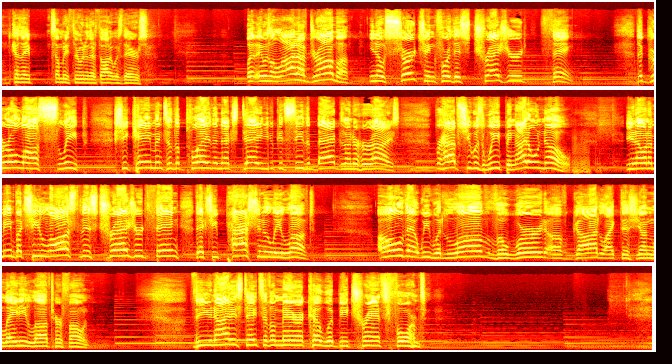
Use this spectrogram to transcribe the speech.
Because they somebody threw it in there, thought it was theirs. But it was a lot of drama, you know, searching for this treasured thing. The girl lost sleep. She came into the play the next day and you could see the bags under her eyes. Perhaps she was weeping. I don't know. You know what I mean? But she lost this treasured thing that she passionately loved. Oh, that we would love the Word of God like this young lady loved her phone. The United States of America would be transformed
